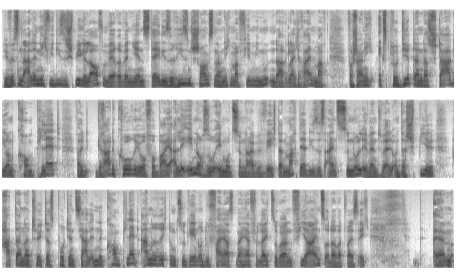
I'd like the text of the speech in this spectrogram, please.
wir wissen alle nicht, wie dieses Spiel gelaufen wäre, wenn Jens Day diese Riesenchance nach nicht mal vier Minuten da gleich reinmacht. Wahrscheinlich explodiert dann das Stadion komplett, weil gerade Choreo vorbei alle eh noch so emotional bewegt. Dann macht er dieses 1 zu 0 eventuell und das Spiel hat dann natürlich das Potenzial, in eine komplett andere Richtung zu gehen und du feierst nachher vielleicht sogar ein 4-1 oder was weiß ich. Ähm,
